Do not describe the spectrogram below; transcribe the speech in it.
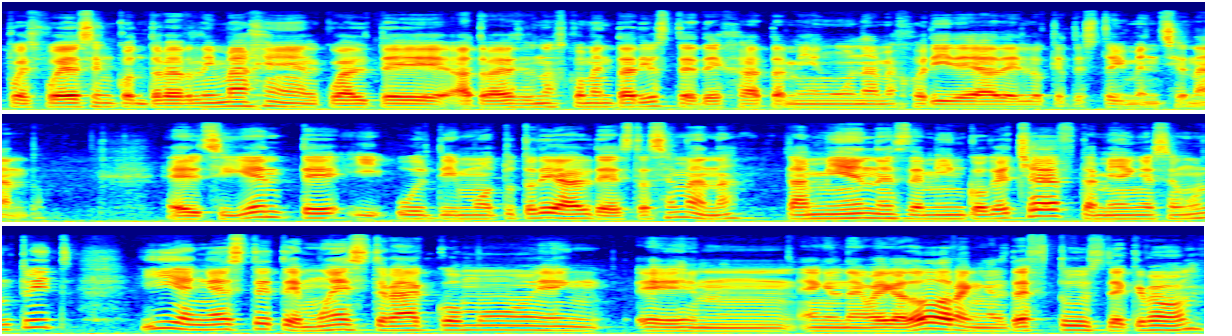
pues puedes encontrar la imagen en el cual te a través de unos comentarios te deja también una mejor idea de lo que te estoy mencionando. El siguiente y último tutorial de esta semana también es de Minko Gechev, también es en un tweet y en este te muestra cómo en, en, en el navegador, en el DevTools de Chrome,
